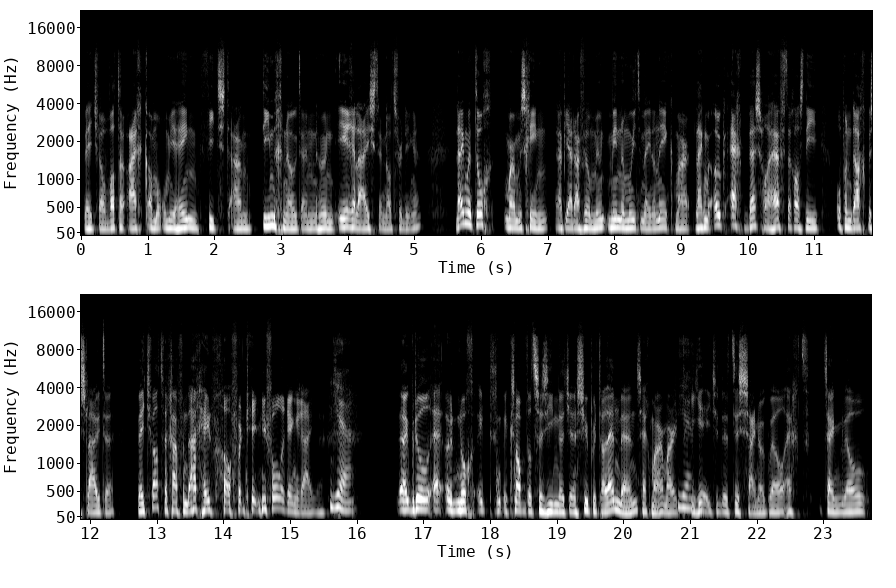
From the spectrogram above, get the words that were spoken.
weet je wel, wat er eigenlijk allemaal om je heen fietst aan teamgenoten en hun erelijst en dat soort dingen. Lijkt me toch, maar misschien heb jij daar veel min- minder moeite mee dan ik, maar lijkt me ook echt best wel heftig als die op een dag besluiten, weet je wat, we gaan vandaag helemaal voor Demi Vollering rijden. ja, Ik bedoel, eh, nog, ik, ik snap dat ze zien dat je een super talent bent, zeg maar. Maar Ja. jeetje, het is, zijn ook wel echt, het zijn wel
